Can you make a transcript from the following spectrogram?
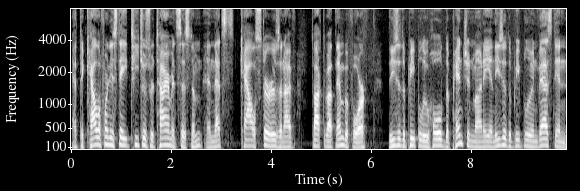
At the California State Teachers Retirement System, and that's Cal STRS, and I've talked about them before, these are the people who hold the pension money, and these are the people who invest in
